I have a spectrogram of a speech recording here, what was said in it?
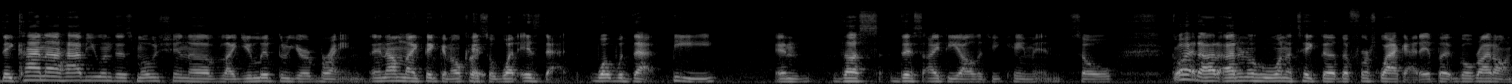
they kind of have you in this motion of like you live through your brain, and I'm like thinking, okay, Right. so what is that? What would that be? And thus, this ideology came in. So, go ahead. I, I don't know who want to take the the first whack at it, but go right on.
